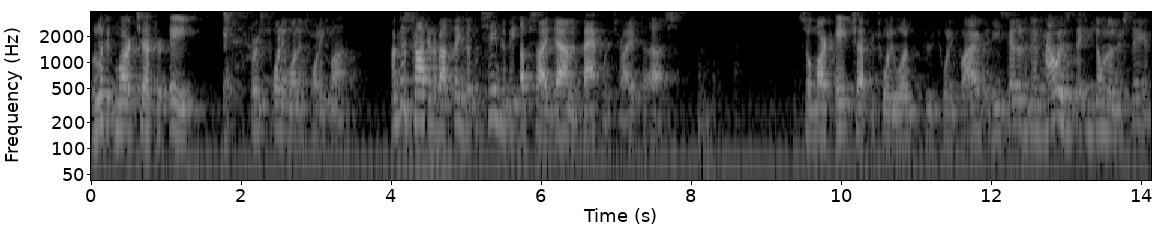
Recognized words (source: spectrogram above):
Well, look at Mark chapter 8, verse 21 and 25. I'm just talking about things that seem to be upside down and backwards, right, to us. So, Mark 8, chapter 21 through 25, and he said unto them, How is it that you don't understand?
